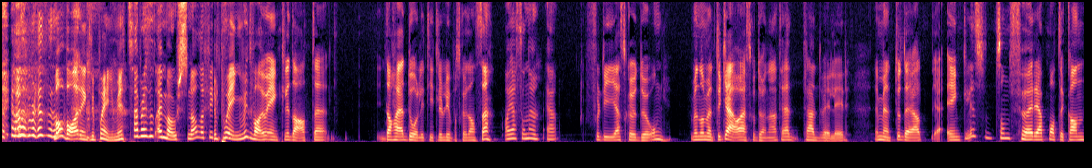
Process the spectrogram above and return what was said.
jeg ble sånn, Hva var egentlig poenget mitt? jeg ble sånn emotional og Poenget mitt var jo egentlig da at eh, da har jeg dårlig tid til å bli med på Skal vi danse. Oh, ja, sånn ja. ja. Fordi jeg skal jo dø ung. Men nå mente ikke jeg at jeg skal dø når jeg er 30 eller Jeg mente jo det at jeg, egentlig så, sånn før jeg på en måte kan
